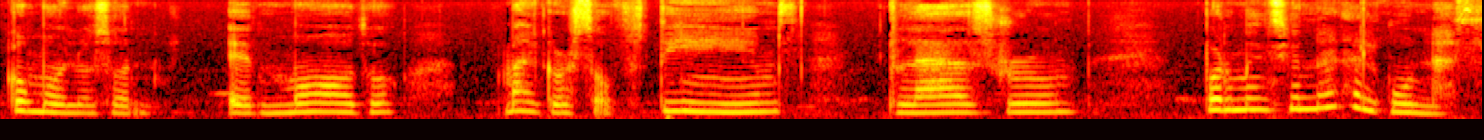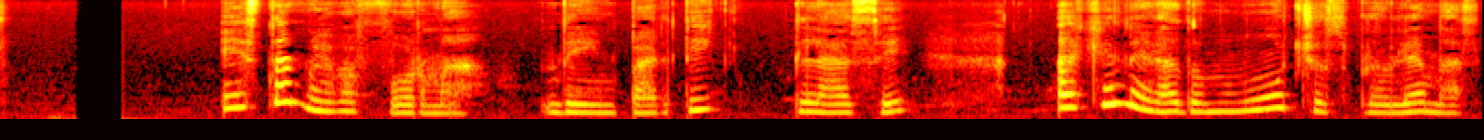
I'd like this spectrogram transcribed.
como lo son Edmodo, Microsoft Teams, Classroom, por mencionar algunas. Esta nueva forma de impartir clase ha generado muchos problemas,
